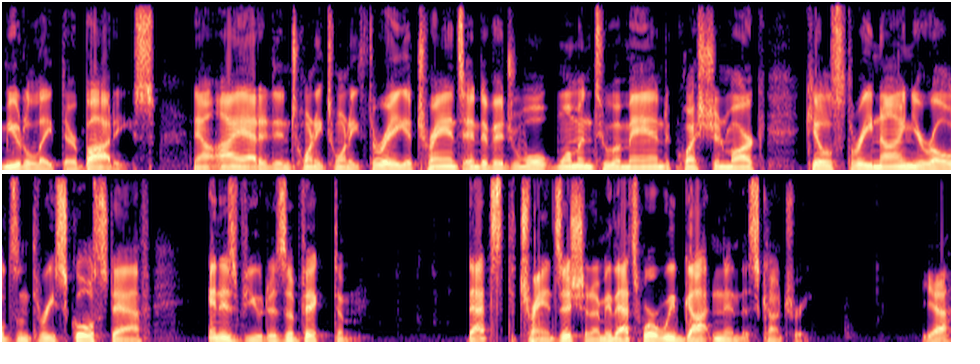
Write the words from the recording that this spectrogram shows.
mutilate their bodies. Now, I added in 2023, a trans individual, woman to a man, question mark, kills three nine-year-olds and three school staff and is viewed as a victim. That's the transition. I mean, that's where we've gotten in this country. Yeah,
